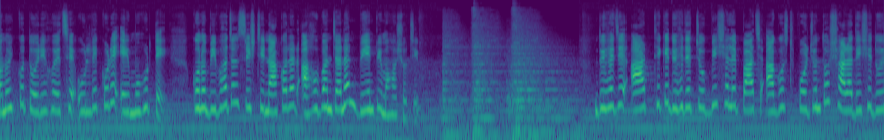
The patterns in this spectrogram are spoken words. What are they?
অনৈক্য তৈরি হয়েছে উল্লেখ করে এই মুহূর্তে কোনো বিভাজন সৃষ্টি না করার আহ্বান জানান বিএনপি মহাসচিব। দুই হাজার আট থেকে দুই হাজার চব্বিশ সালে পাঁচ আগস্ট পর্যন্ত সারা দেশে দুই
